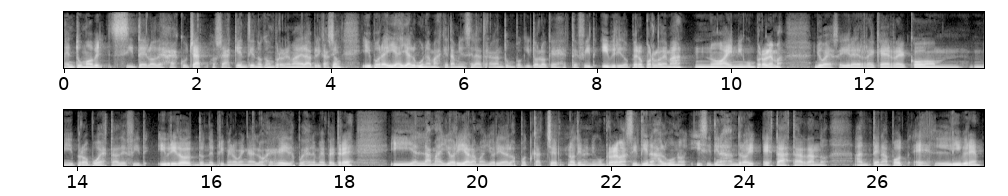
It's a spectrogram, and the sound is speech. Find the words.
en tu móvil, si te lo deja escuchar. O sea que entiendo que es un problema de la aplicación. Y por ahí hay alguna más que también se le atraganta un poquito lo que es este feed híbrido, pero por lo demás no hay ningún problema. Yo voy a seguir RQR con mi propuesta de feed híbrido, donde primero venga el OGG y después el MP3 y en la mayoría, la mayoría de los podcatchers no tienes ningún problema. Si tienes alguno y si tienes Android, estás tardando. Antena Pod es libre,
